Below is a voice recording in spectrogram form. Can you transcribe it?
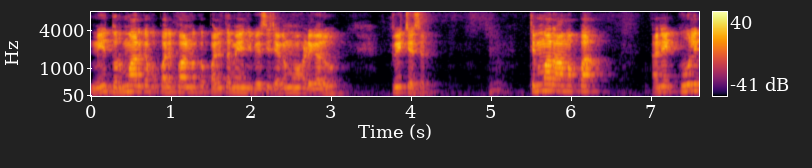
మీ దుర్మార్గపు పరిపాలనకు ఫలితమే అని చెప్పేసి జగన్మోహన్ రెడ్డి గారు ట్వీట్ చేశాడు తిమ్మరామప్ప అనే కూలి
